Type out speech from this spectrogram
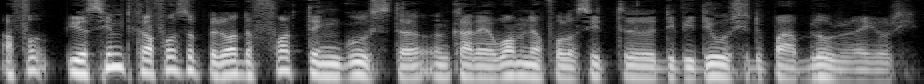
a f- eu simt că a fost o perioadă foarte îngustă în care oamenii au folosit uh, DVD-uri și după aia Blu-ray-uri.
